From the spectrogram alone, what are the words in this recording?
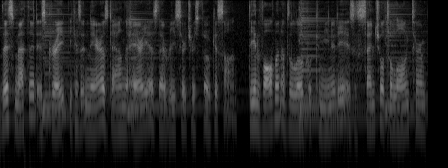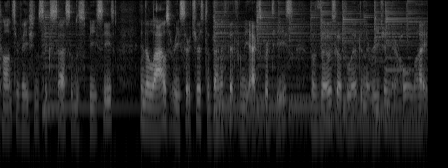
This method is great because it narrows down the areas that researchers focus on. The involvement of the local community is essential to long-term conservation success of the species and allows researchers to benefit from the expertise of those who have lived in the region their whole life.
